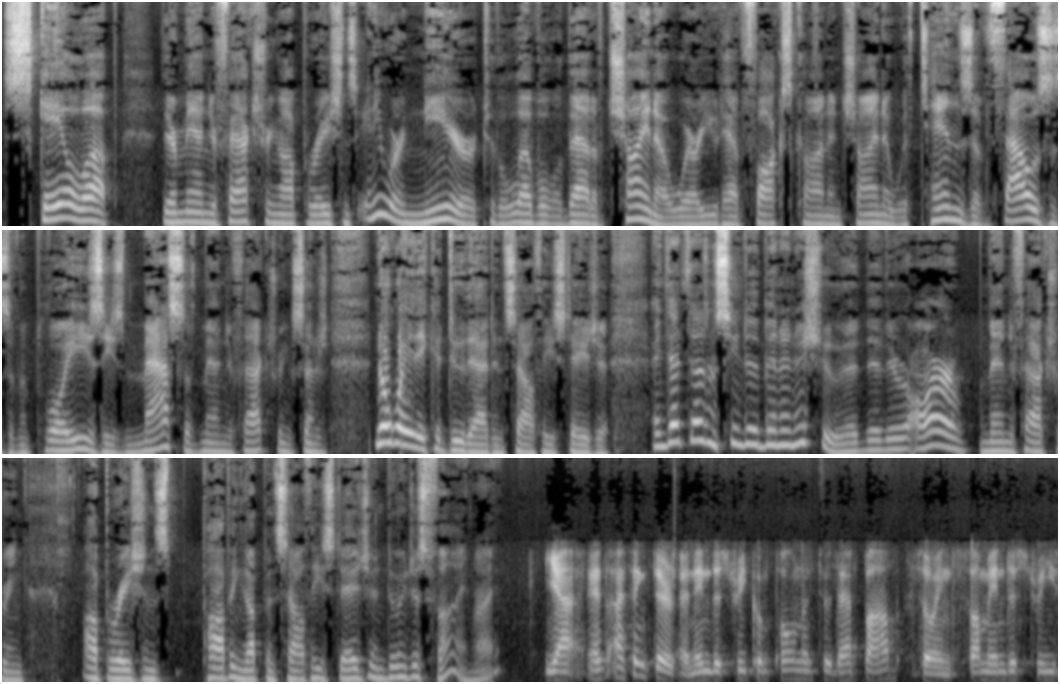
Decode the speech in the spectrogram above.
scale up their manufacturing operations anywhere near to the level of that of China, where you'd have Foxconn in China with tens of thousands of employees, these massive manufacturing centers. No way they could do that in Southeast Asia. And that doesn't seem to have been an issue. There are manufacturing operations popping up in Southeast Asia and doing just fine, right? Yeah, and I think there's an industry component to that, Bob. So in some industries,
